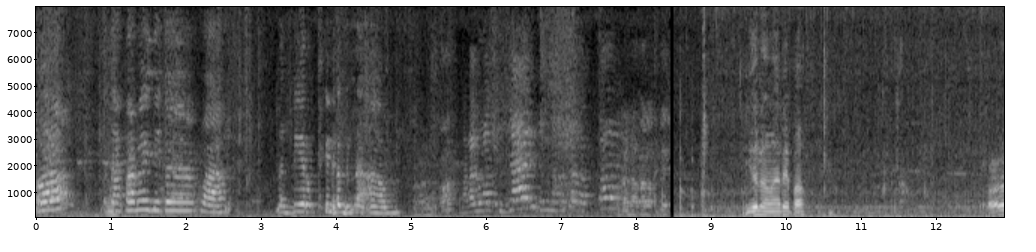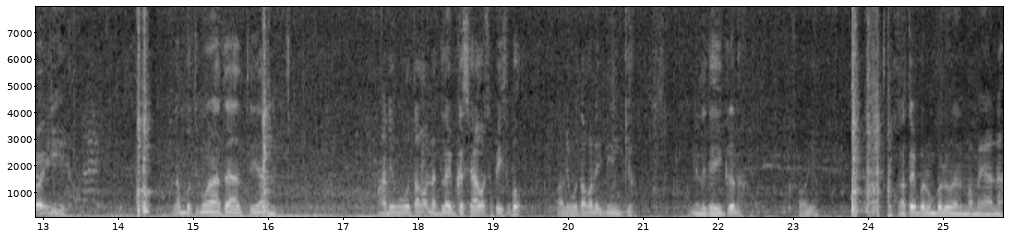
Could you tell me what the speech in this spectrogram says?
Oh, natama hindi ka pa. Nagbiro kinagnaam. Yun ang mare pa. Oy. Lambutin muna natin natin yan. Nakalimutan ko, nag-live kasi ako sa Facebook. Nakalimutan ko na i-video. Nilagay ko na. O yun. Nga tayo balong-balunan, mamaya na.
